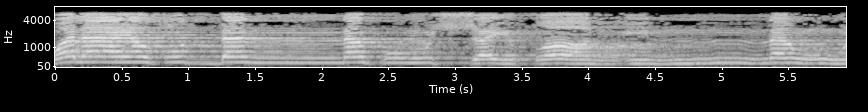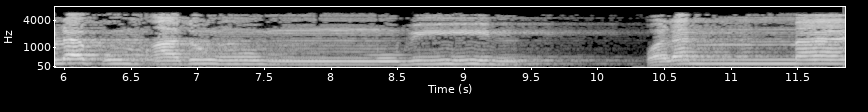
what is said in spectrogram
ولا يصدنكم الشيطان إنه لكم عدو مبين ولما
